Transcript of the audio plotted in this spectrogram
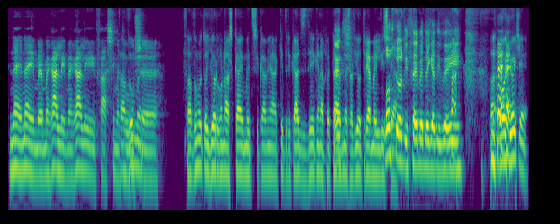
Ναι, ναι, με μεγάλη, μεγάλη φάση με θα τους... Δούμε. Ε... Θα δούμε τον Γιώργο να σκάει με σε κάμια κεντρικά της ΔΕΗ και να πετάει Έτσι. μέσα δύο-τρία μελίσια. Δώστε ό,τι θέλετε για τη ΔΕΗ. όχι, όχι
